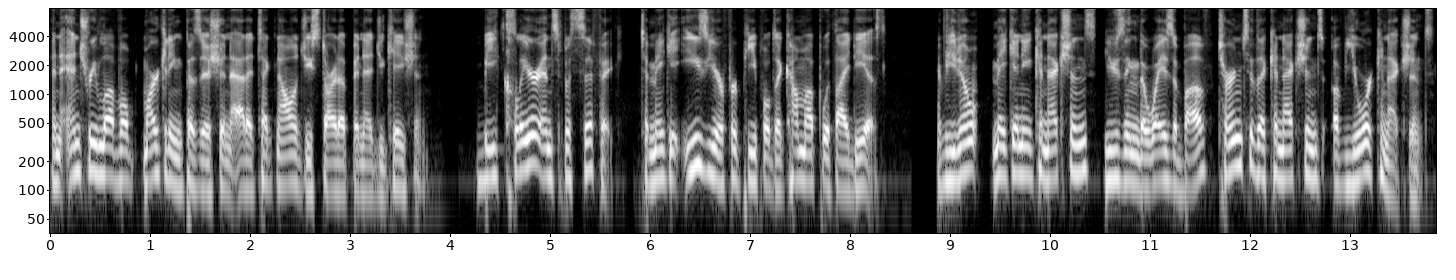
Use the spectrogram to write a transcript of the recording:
an entry level marketing position at a technology startup in education. Be clear and specific to make it easier for people to come up with ideas. If you don't make any connections using the ways above, turn to the connections of your connections.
